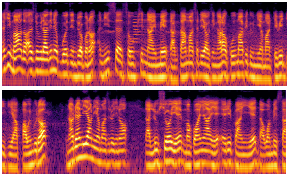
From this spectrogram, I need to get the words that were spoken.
လက်ရှိမှာတော့အက်စတိုမီလာတင်းနဲ့ပွဲစဉ်အတွက်ပေါ့နော်အနီးဆက်ဆုံးဖြစ်နိုင်မဲ့ဒါကစားမ၁၁ယောက်စင်ကတော့ဂိုးသမားဖြစ်သူနေရာမှာဒေးဗစ်ဒီဂီယာပါဝင်ပြီးတော့နောက်တန်း၄ယောက်နေရာမှာဆိုလို့ကျွန်တော် ဒါလူရှော့ရဲ့မကွမ်းရရဲ့အဲရစ်ပိုင်ရဲ့ဒါဝန်ပစ်ဆာ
